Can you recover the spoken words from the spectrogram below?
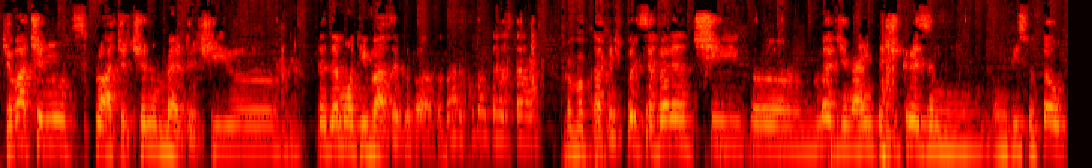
ceva ce nu-ți place, ce nu merge și uh, te demotivează câteodată. Dar cu toate astea, Provocări. dacă ești perseverent și uh, mergi înainte și crezi în, în visul tău,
